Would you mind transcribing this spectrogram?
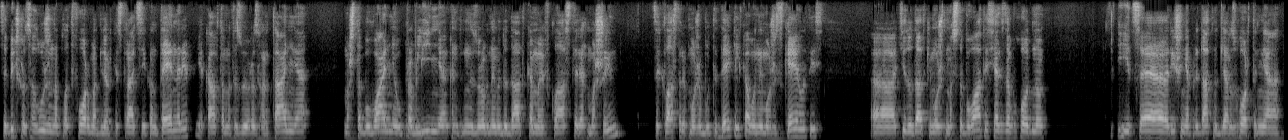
це більш розгалужена платформа для оркестрації контейнерів, яка автоматизує розгортання, масштабування, управління контейнеризованими додатками в кластерах машин. Цих кластерів може бути декілька, вони можуть скейлитись. Е, Ті додатки можуть масштабуватися як завгодно. І це рішення придатне для розгортання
